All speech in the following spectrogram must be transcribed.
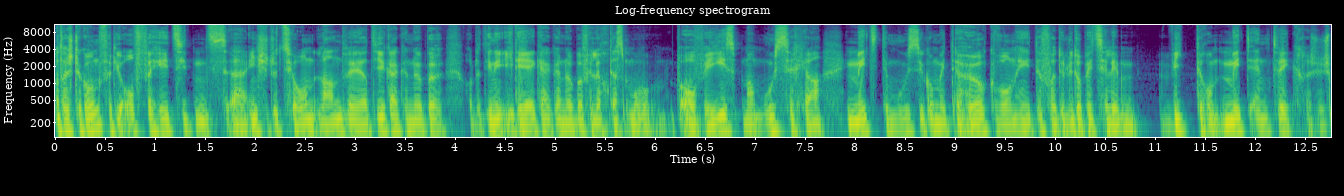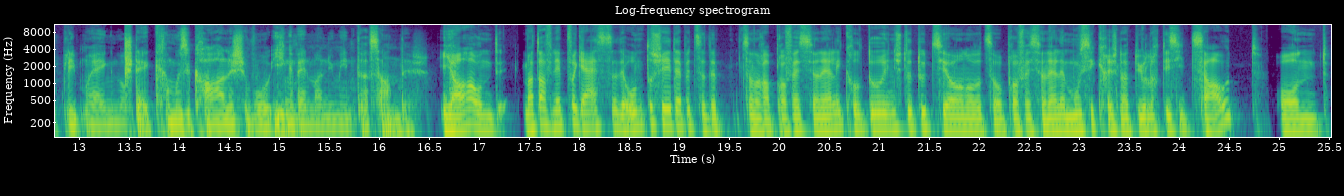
Oder ist der Grund für die Offenheit seitens äh, Institution Landwehr dir gegenüber oder deine Idee gegenüber vielleicht, dass man auch weiss, man muss sich ja mit der Musik und mit den Hörgewohnheiten der Leute ein bisschen weiter und mitentwickeln. Sonst bleibt man irgendwo stecken musikalisch, wo irgendwann mal nicht mehr interessant ist. Ja, und man darf nicht vergessen, der Unterschied eben zu, der, zu einer professionellen Kulturinstitution oder zu professionellen Musiker ist natürlich, die sind zahlt und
